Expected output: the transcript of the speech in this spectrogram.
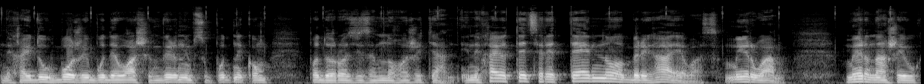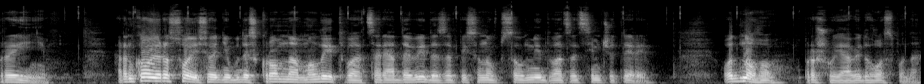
Нехай Дух Божий буде вашим вірним супутником по дорозі земного життя. І нехай Отець ретельно оберігає вас. Мир вам, мир нашій Україні. Ранковою росою сьогодні буде скромна молитва царя Давида, записана в Псалмі 27.4. Одного прошу я від Господа.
